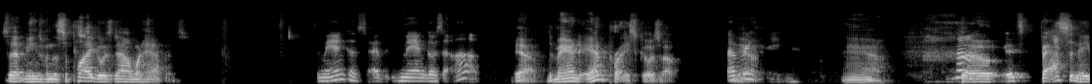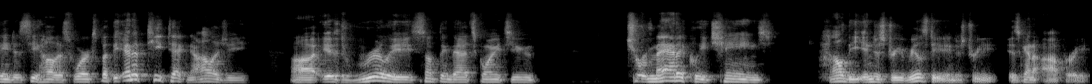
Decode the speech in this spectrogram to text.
So that means when the supply goes down, what happens? Demand goes uh, demand goes up. Yeah, demand and price goes up. Everything. Yeah. yeah. Huh. So it's fascinating to see how this works. But the NFT technology uh, is really something that's going to dramatically change how the industry, real estate industry, is going to operate.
